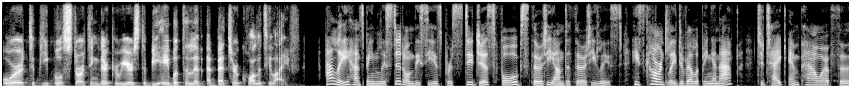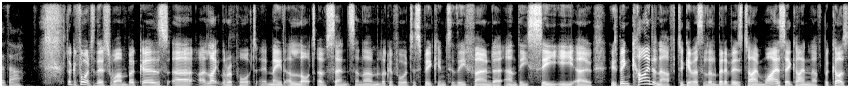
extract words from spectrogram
or to people starting their careers to be able to live a better quality life. Ali has been listed on this year's prestigious Forbes 30 Under 30 list. He's currently developing an app to take Empower further. Looking forward to this one because uh, I like the report. It made a lot of sense, and I'm looking forward to speaking to the founder and the CEO, who's been kind enough to give us a little bit of his time. Why I say kind enough? Because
